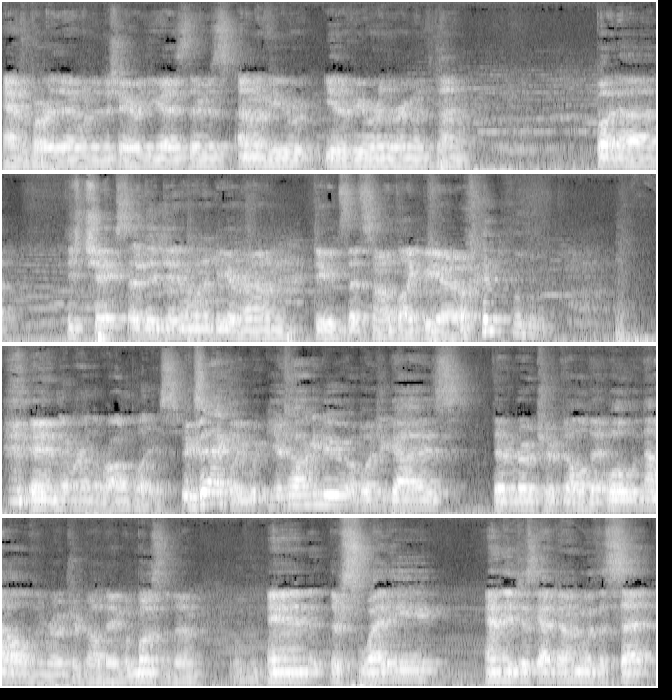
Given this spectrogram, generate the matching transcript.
after party that I wanted to share with you guys. There was I don't know if you were, either of you were in the room at the time, but uh, these chicks said they didn't want to be around dudes that smelled like bo. And they were in the wrong place. exactly, you're talking to a bunch of guys that road tripped all day. Well, not all of them road tripped all day, but most of them. And they're sweaty, and they just got done with a set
